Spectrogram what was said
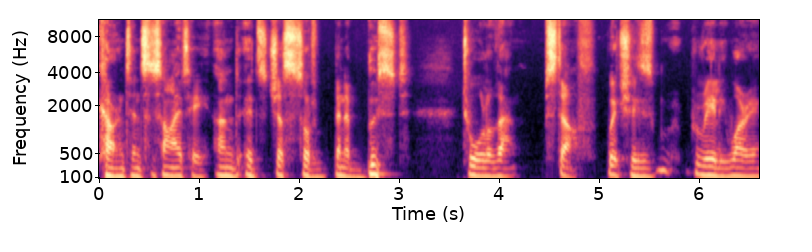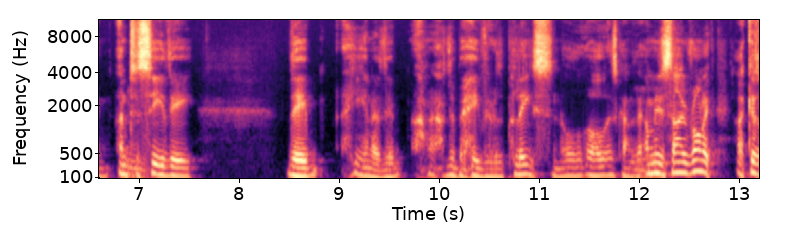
current in society, and it's just sort of been a boost to all of that stuff, which is really worrying. And mm. to see the the you know the the behaviour of the police and all, all this kind of thing. I mean, it's ironic because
